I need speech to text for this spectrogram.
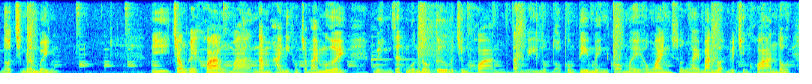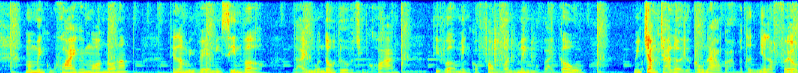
đó chính là mình. Thì trong cái khoảng mà năm 2020 mình rất muốn đầu tư vào chứng khoán tại vì lúc đó công ty mình có mấy ông anh suốt ngày bàn luận về chứng khoán thôi, mà mình cũng khoái cái món đó lắm. Thế là mình về mình xin vợ là anh muốn đầu tư vào chứng khoán, thì vợ mình có phỏng vấn mình một vài câu. Mình chẳng trả lời được câu nào cả, và tất nhiên là fail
